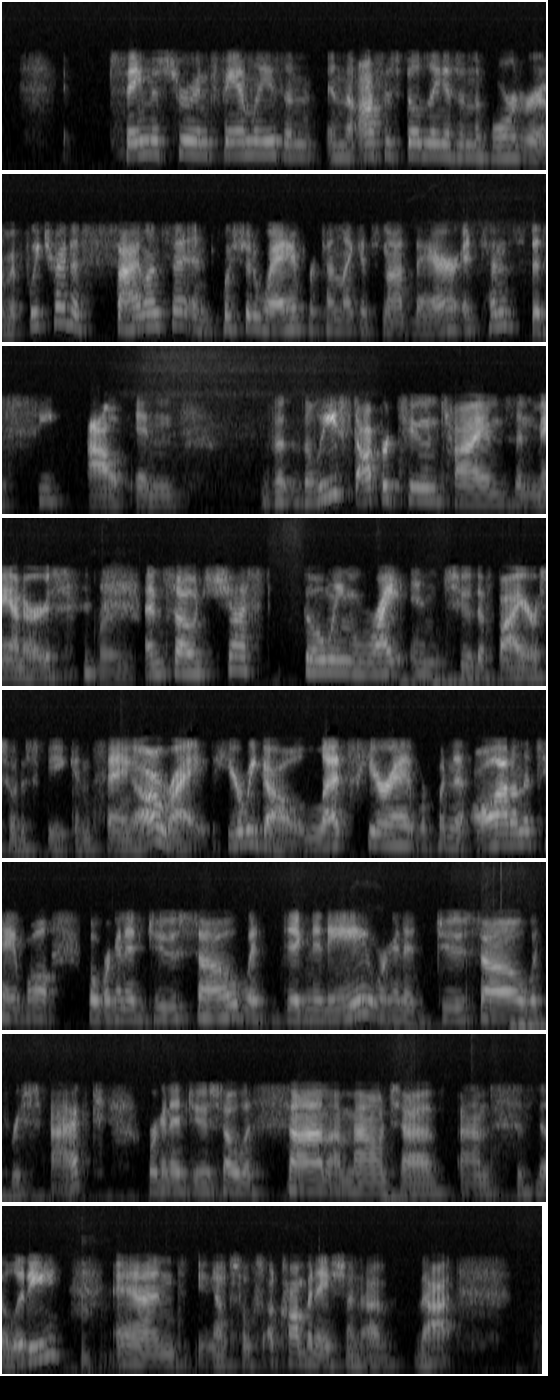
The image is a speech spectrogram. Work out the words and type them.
same is true in families and in the office building as in the boardroom. If we try to silence it and push it away and pretend like it's not there, it tends to seep out in the, the least opportune times and manners. Right. and so just going right into the fire, so to speak, and saying, all right, here we go. Let's hear it. We're putting it all out on the table, but we're going to do so with dignity. We're going to do so with respect. We're going to do so with some amount of um, civility, mm-hmm. and you know, so a combination of that.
